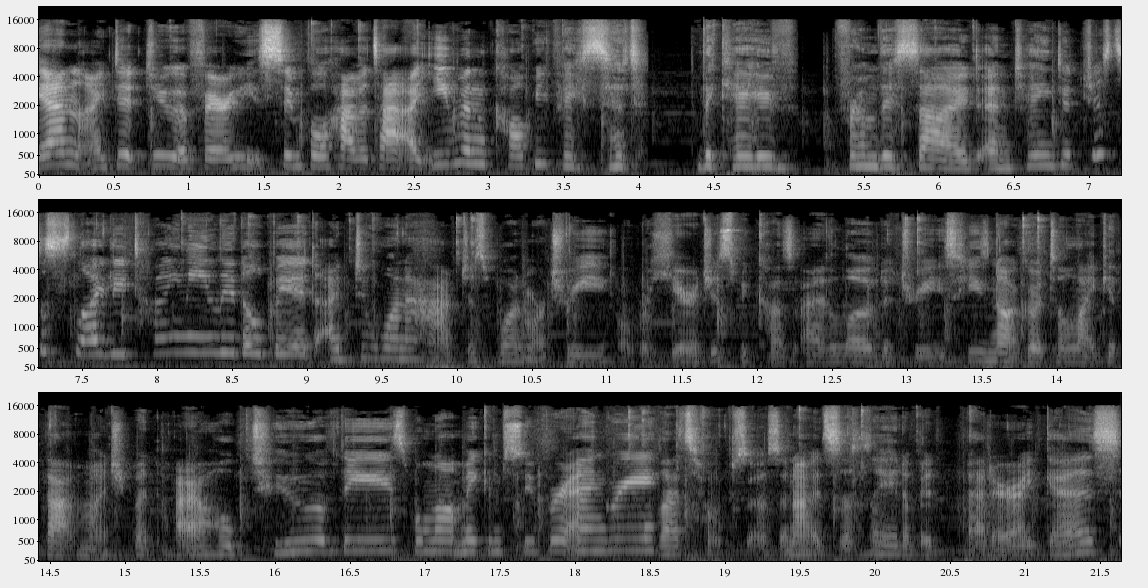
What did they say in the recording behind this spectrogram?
Again, I did do a very simple habitat. I even copy pasted the cave from this side and change it just a slightly tiny little bit. I do want to have just one more tree here just because I love the trees. He's not going to like it that much, but I hope two of these will not make him super angry. Let's hope so. So now it's a little bit better, I guess.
